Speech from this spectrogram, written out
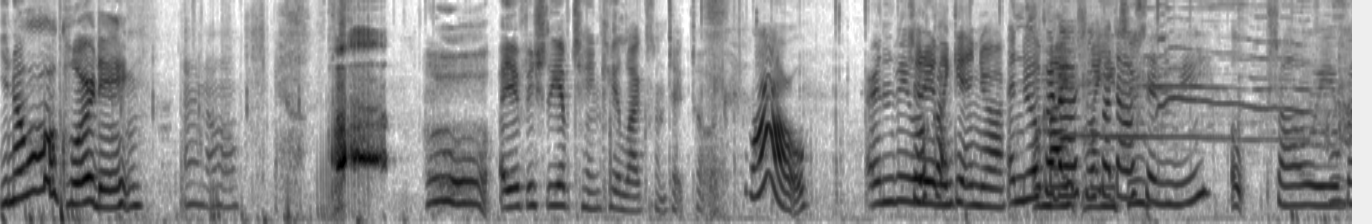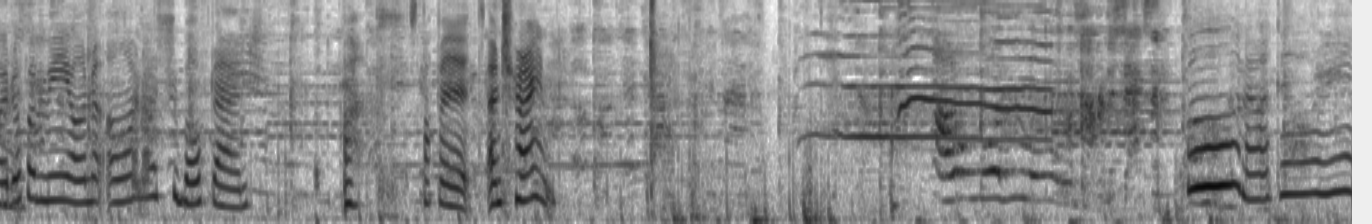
You know we're recording. I don't know. I officially have 10k likes on TikTok. Wow. And we Should look I at, link it in your and in look my, at us, my look at us, Henry. Oh, sorry, oh but look at me. I want, I want us to both dance. Ah, stop it. I'm trying. Ooh, now I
